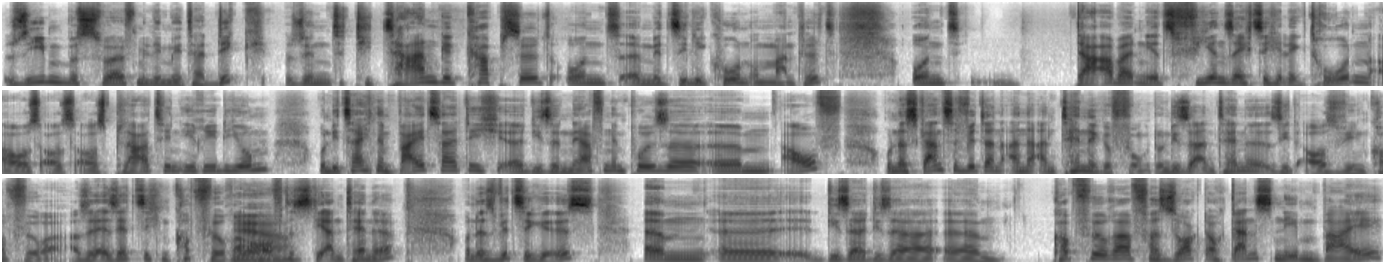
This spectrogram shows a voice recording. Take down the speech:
7 bis 12 Millimeter dick, sind Titan gekapselt und äh, mit Silikon ummantelt. Und da arbeiten jetzt 64 Elektroden aus, aus, aus Platin-Iridium und die zeichnen beidseitig äh, diese Nervenimpulse ähm, auf und das Ganze wird dann an eine Antenne gefunkt und diese Antenne sieht aus wie ein Kopfhörer. Also er setzt sich einen Kopfhörer Ja. auf, das ist die Antenne und das Witzige ist, ähm, äh, dieser, dieser ähm, Kopfhörer versorgt auch ganz nebenbei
